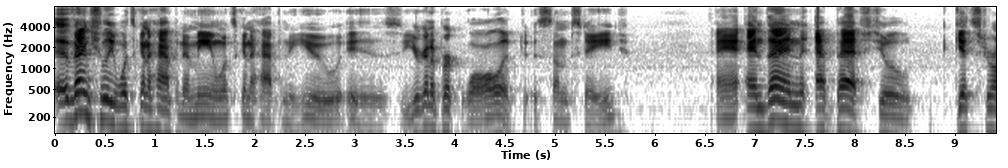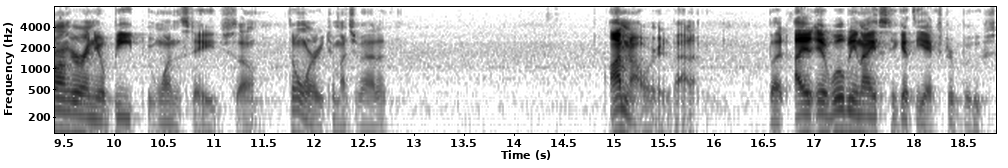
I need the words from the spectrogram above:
eventually, what's going to happen to me and what's going to happen to you is you're going to brick wall at some stage, and, and then, at best, you'll get stronger and you'll beat one stage. So don't worry too much about it. I'm not worried about it. But I, it will be nice to get the extra boost.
